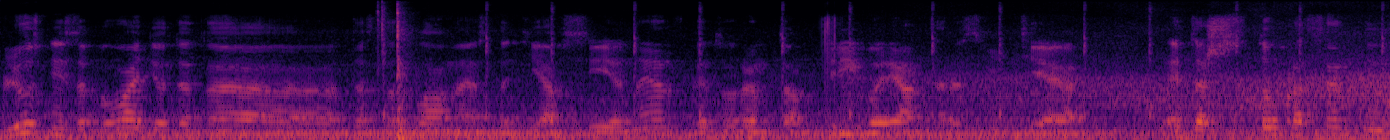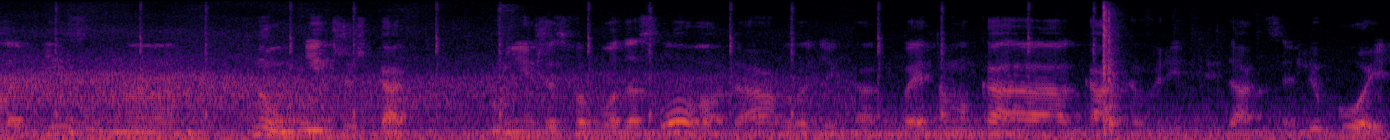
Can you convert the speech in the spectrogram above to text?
Плюс не забывайте вот эта достославная статья в CNN, в котором там три варианта развития. Это ж стопроцентный лоббизм. э, Ну, у них же как? У них же свобода слова, да, вроде как. Поэтому, как, говорит редакция, любой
